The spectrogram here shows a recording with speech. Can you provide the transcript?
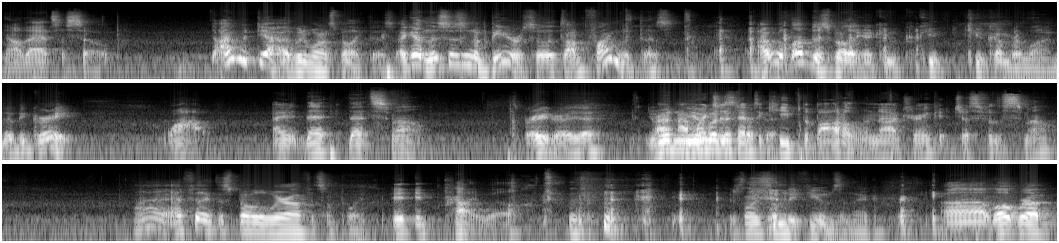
Now that's a soap. I would. Yeah, I would want to smell like this. Again, this isn't a beer, so I'm fine with this. I would love to smell like a cu- cu- cucumber lime. That'd be great. Wow. I that that smell. It's great, right? Yeah. You I, I you might wouldn't just have to expect keep the bottle and not drink it just for the smell. I, I feel like the smell will wear off at some point. It, it probably will. There's only so many fumes in there. Uh, well, Rob,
